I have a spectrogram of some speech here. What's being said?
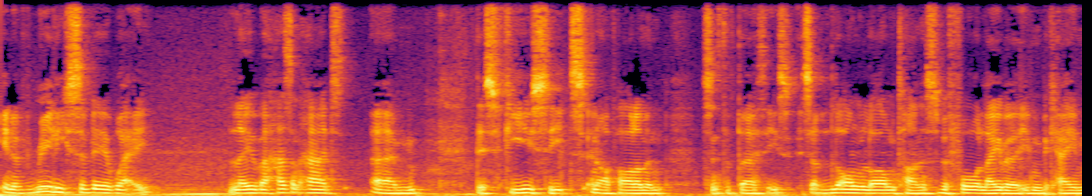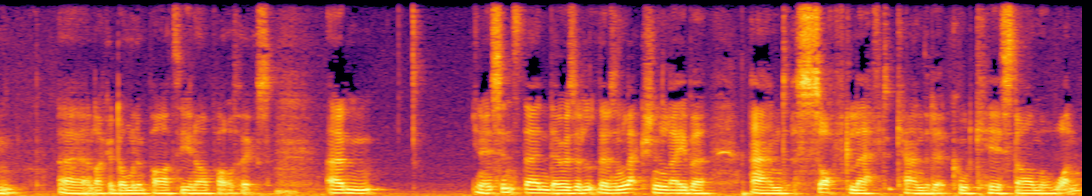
in a really severe way, Labour hasn't had um, this few seats in our parliament since the 30s. It's a long, long time. This is before Labour even became uh, like a dominant party in our politics. Um, you know, since then there was a there was an election in Labour, and a soft left candidate called Keir Starmer won.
